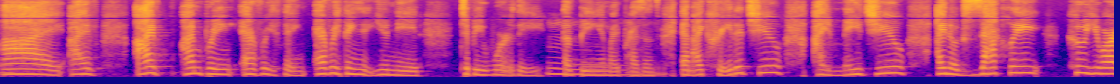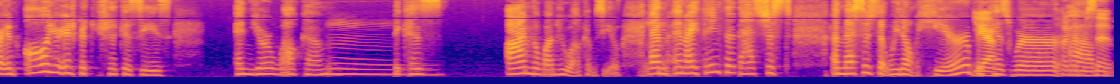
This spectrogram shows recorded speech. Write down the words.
I, I've, I've, I'm bringing everything, everything that you need to be worthy mm. of being in my presence. Mm. And I created you. I made you. I know exactly who you are in all your intricacies and you're welcome mm. because I'm the one who welcomes you. Mm. And and I think that that's just a message that we don't hear because yeah, we're 100%. Um,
